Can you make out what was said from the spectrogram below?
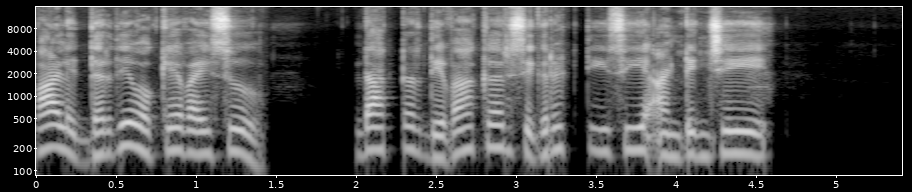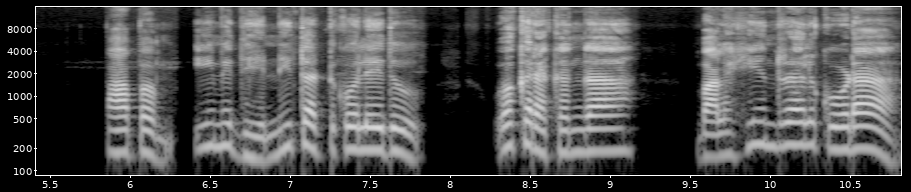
వాళ్ళిద్దరిది ఒకే వయసు. డాక్టర్ దివాకర్ సిగరెట్ తీసి అంటించి పాపం ఈమె దేన్ని తట్టుకోలేదు. ఒక రకంగా బలహీనరాలు కూడా.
